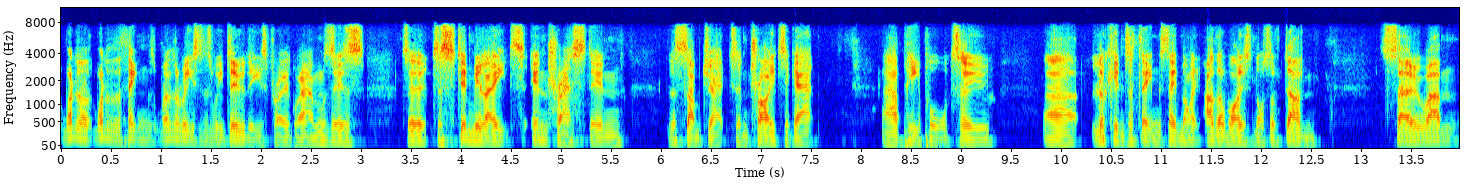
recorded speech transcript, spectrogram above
one of the, one of the things, one of the reasons we do these programs is to to stimulate interest in the subject and try to get uh, people to uh, look into things they might otherwise not have done. So um,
